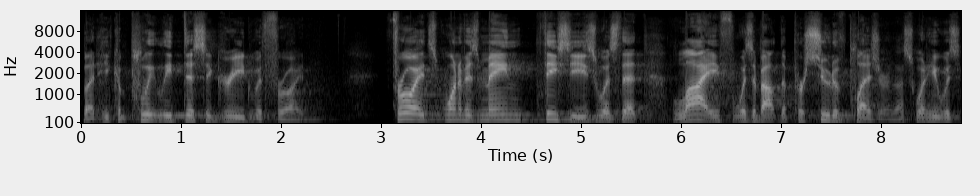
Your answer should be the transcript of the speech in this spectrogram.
but he completely disagreed with Freud. Freud's one of his main theses was that life was about the pursuit of pleasure. That's what he was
